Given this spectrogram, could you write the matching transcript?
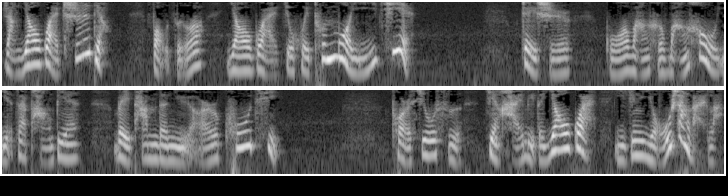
让妖怪吃掉，否则。妖怪就会吞没一切。这时，国王和王后也在旁边，为他们的女儿哭泣。珀尔修斯见海里的妖怪已经游上来了，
